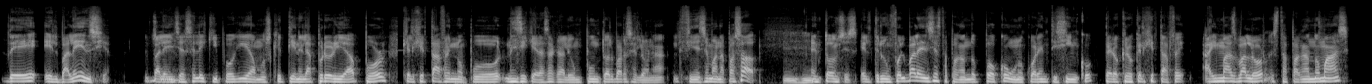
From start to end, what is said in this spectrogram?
de el Valencia. Valencia es el equipo, digamos, que tiene la prioridad porque el Getafe no pudo ni siquiera sacarle un punto al Barcelona el fin de semana pasado. Entonces, el triunfo del Valencia está pagando poco, 1.45, pero creo que el Getafe hay más valor, está pagando más,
